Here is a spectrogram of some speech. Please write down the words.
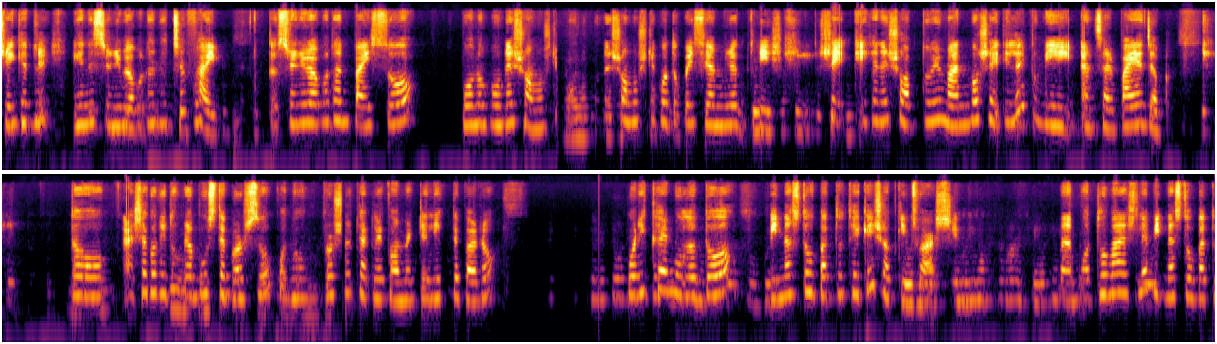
সেই ক্ষেত্রে এখানে শ্রেণি ব্যবধান হচ্ছে ফাইভ তো শ্রেণি ব্যবধান পাইছো পৌনপূর্ণের সমষ্টি পৌনপূর্ণের সমষ্টি কত পাইছি আমরা? ত্রিশ তো সে এখানে সব তুমি মান বসাই দিলে তুমি অ্যান্সার পাইয়ে যাবে। তো আশা করি তোমরা বুঝতে পারছ, কোনো প্রশ্ন থাকলে কমেন্টে লিখতে পারো। পরীক্ষায় মূলত বিন্যাস্ত উপাত্ত থেকে সবকিছু আসে। মধ্যমা আসলে বিন্যাস্ত উপাত্ত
